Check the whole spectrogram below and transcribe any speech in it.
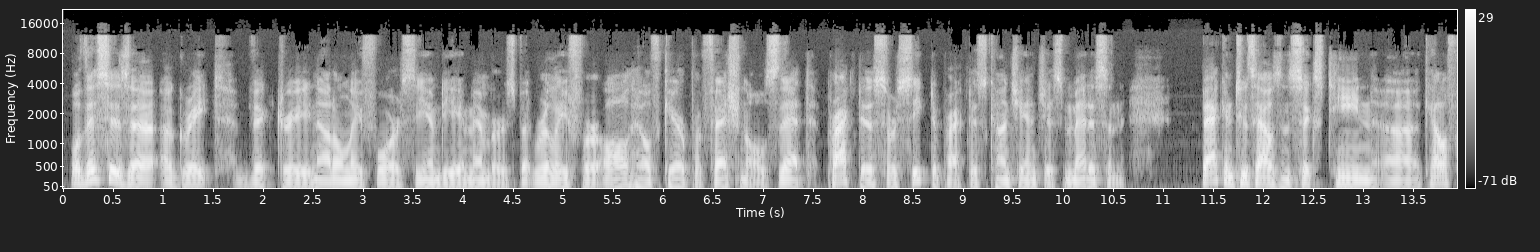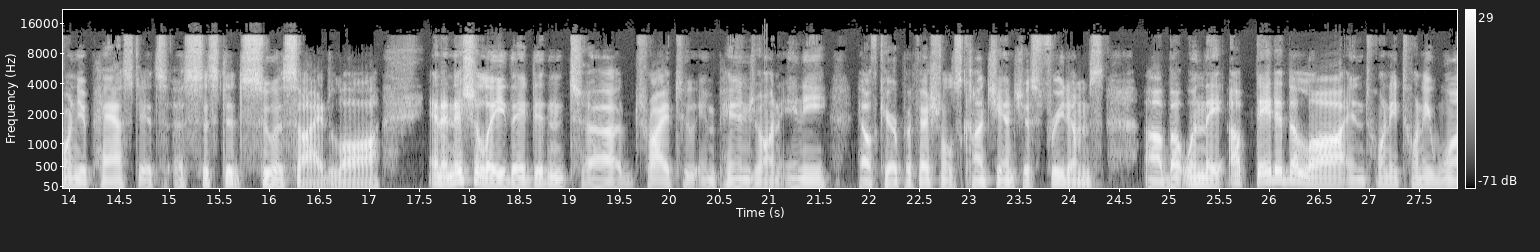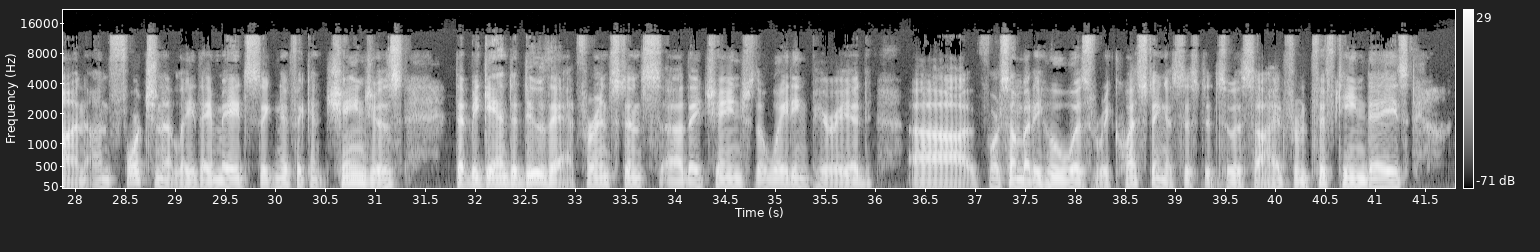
Well, this is a, a great victory, not only for CMDA members, but really for all healthcare professionals that practice or seek to practice conscientious medicine. Back in 2016, uh, California passed its assisted suicide law. And initially, they didn't uh, try to impinge on any healthcare professionals' conscientious freedoms. Uh, but when they updated the law in 2021, unfortunately, they made significant changes that began to do that. For instance, uh, they changed the waiting period uh, for somebody who was requesting assisted suicide from 15 days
